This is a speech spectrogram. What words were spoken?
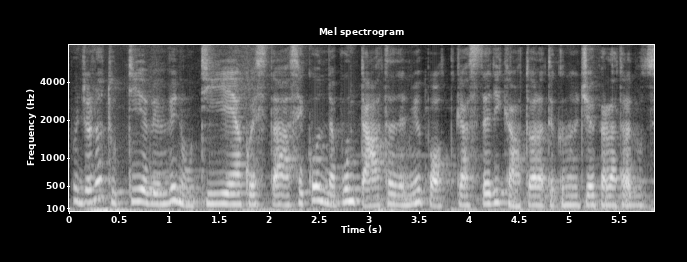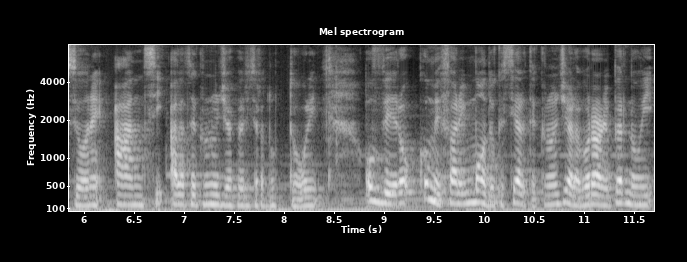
Buongiorno a tutti e benvenuti a questa seconda puntata del mio podcast dedicato alla tecnologia per la traduzione, anzi alla tecnologia per i traduttori, ovvero come fare in modo che sia la tecnologia a lavorare per noi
